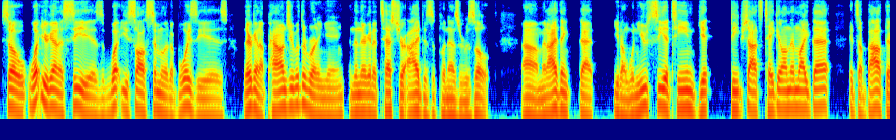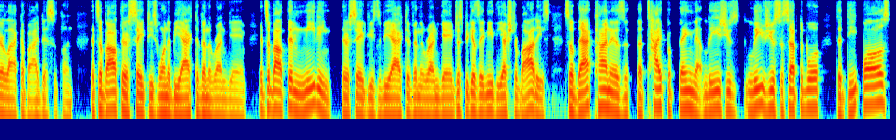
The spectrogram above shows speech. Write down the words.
So what you're going to see is what you saw similar to Boise is they're going to pound you with the running game, and then they're going to test your eye discipline as a result. Um, and I think that you know when you see a team get deep shots taken on them like that, it's about their lack of eye discipline. It's about their safeties want to be active in the run game. It's about them needing their safeties to be active in the run game just because they need the extra bodies. So that kind of is the type of thing that leaves you leaves you susceptible to deep balls.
